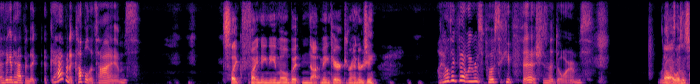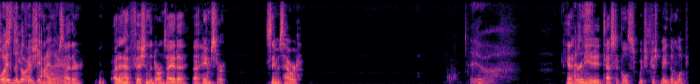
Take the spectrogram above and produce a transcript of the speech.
I think it happened. A, it happened a couple of times. It's like finding Nemo, but not main character energy. I don't think that we were supposed to keep fish in the dorms. Oh, I wasn't supposed to keep dorms fish in the dorms either. I didn't have fish in the dorms. I had a, a hamster. His name is Howard. Ew. He had I just- herniated testicles, which just made them look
